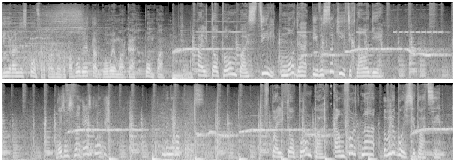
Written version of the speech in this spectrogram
Генеральный спонсор прогноза погоды – торговая марка «Помпа». Пальто Помпа, стиль, мода и высокие технологии. Будем смотреть глубже. Да не вопрос. В пальто Помпа комфортно в любой ситуации.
